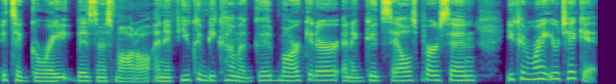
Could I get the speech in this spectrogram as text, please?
it's a great business model. And if you can become a good marketer and a good salesperson, you can write your ticket.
